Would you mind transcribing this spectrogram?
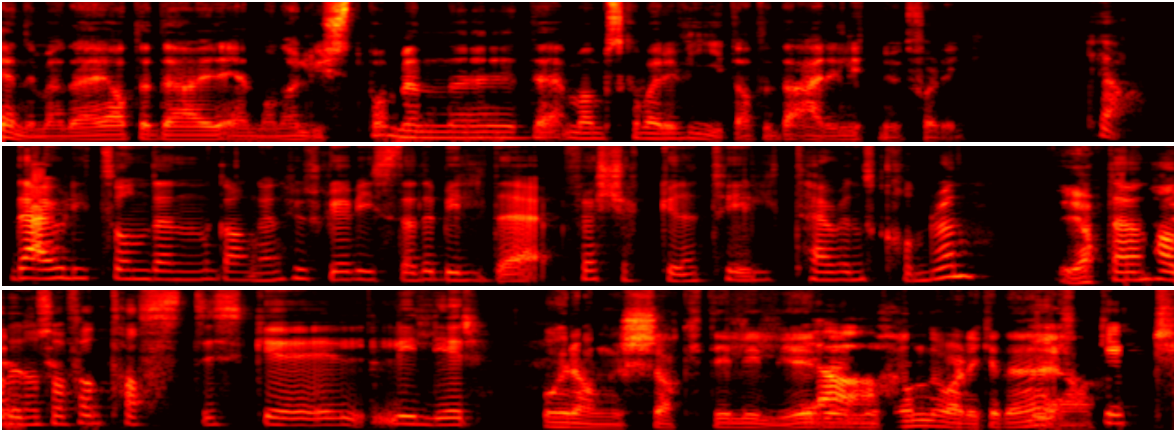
enig med deg at det er en man har lyst på, men eh, det, man skal bare vite at det er en liten utfordring. Ja. Det er jo litt sånn den gangen, husker du jeg viste deg det bildet fra kjøkkenet til Terence Conran, Ja, der han hadde noen sånn fantastiske liljer. oransjeaktige liljer Ja. eller noe sånt, var det ikke det? Ja. Lekkert.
